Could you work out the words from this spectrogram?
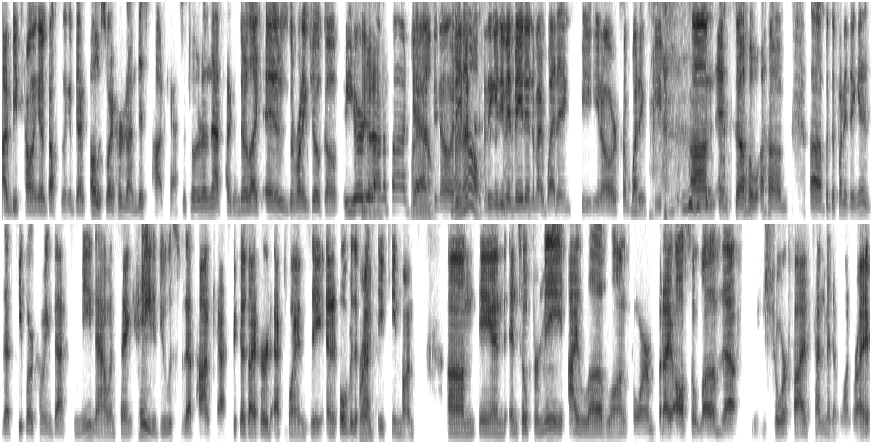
I'd be telling them about something and be like, oh, so I heard it on this podcast or told it on that podcast. And they're like, hey, it was a running joke of, you heard yeah. it on a podcast, you know? And I, even, know. I think it even made it into my wedding speech, you know, or some wedding speech. um, and so, um, uh, but the funny thing is that people are coming back to me now and saying, hey, did you listen to that podcast? Because I heard X, Y, and Z. And over the past right. 18 months, um, and and so for me, I love long form, but I also love that short five ten minute one, right?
